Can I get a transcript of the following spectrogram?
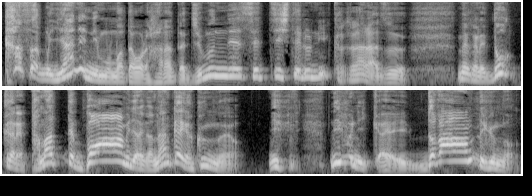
傘、も屋根にもまた俺払った。自分で設置してるにかかわらず、なんかね、どっかで溜まってボーンみたいなのが何回か来んのよ。2分に1回、ドドーンって来んの。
